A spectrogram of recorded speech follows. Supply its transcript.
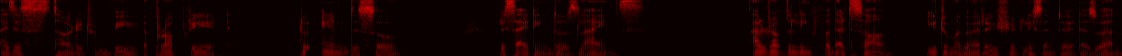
I just thought it would be appropriate to and the so reciting those lines. I'll drop the link for that song. YouTube Magara, you should listen to it as well.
